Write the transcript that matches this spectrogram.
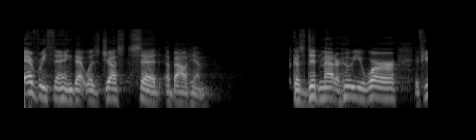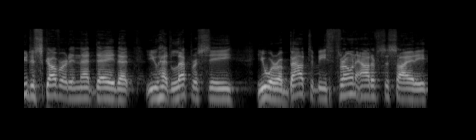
everything that was just said about him. Because it didn't matter who you were, if you discovered in that day that you had leprosy, you were about to be thrown out of society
